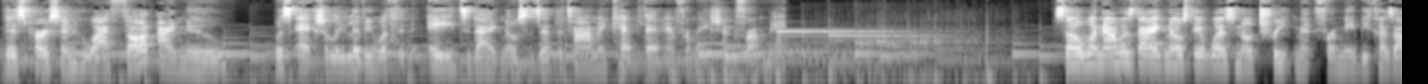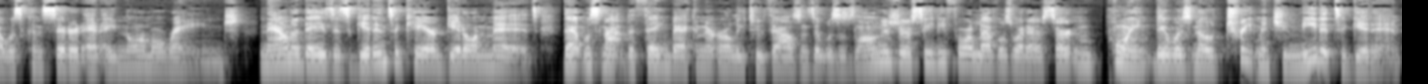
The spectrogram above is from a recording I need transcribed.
This person who I thought I knew was actually living with an AIDS diagnosis at the time and kept that information from me. So, when I was diagnosed, there was no treatment for me because I was considered at a normal range. Nowadays, it's get into care, get on meds. That was not the thing back in the early 2000s. It was as long as your CD4 levels were at a certain point, there was no treatment you needed to get in.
